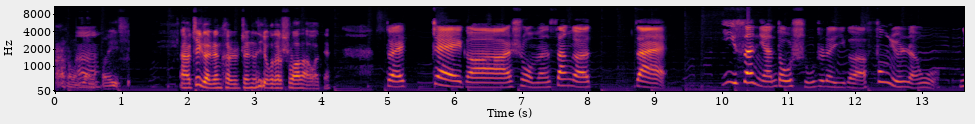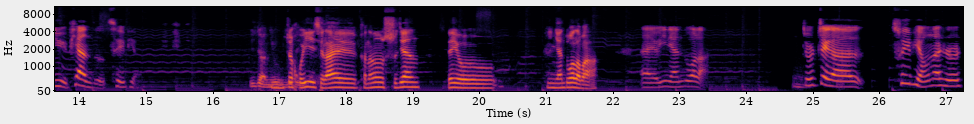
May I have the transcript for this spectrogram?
怕什么？咱朋友一起。啊，这个人可是真的有的说了，我天。对，这个是我们三个在一三年都熟知的一个风云人物，女骗子崔平。比较牛逼。这回忆起来，可能时间得有一年多了吧？哎，有一年多了。嗯、就是这个。崔平呢是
